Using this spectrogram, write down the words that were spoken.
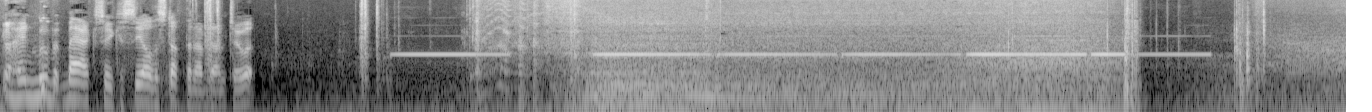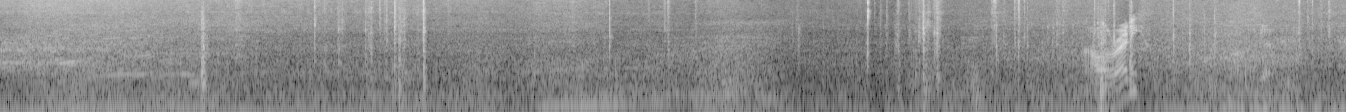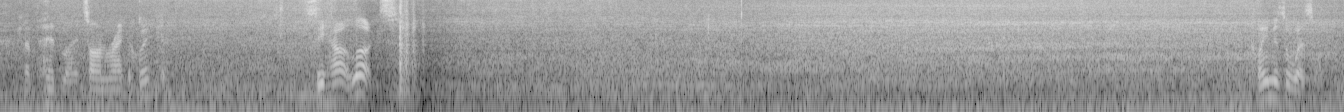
Go ahead and move it back so you can see all the stuff that I've done to it. Got the headlights on right quick. See how it looks. Clean as a whistle.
